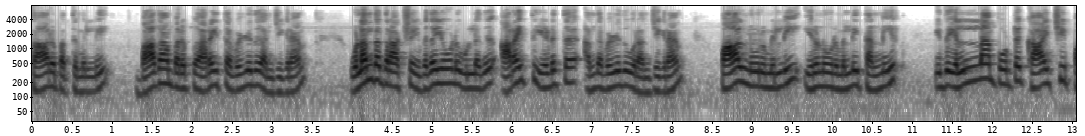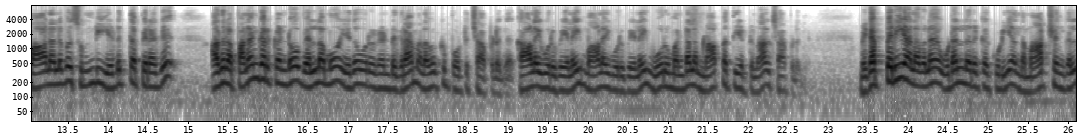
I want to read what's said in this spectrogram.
சாறு பத்து மில்லி பாதாம் பருப்பு அரைத்த விழுது அஞ்சு கிராம் உலர்ந்த திராட்சை விதையோடு உள்ளது. அரைத்து எடுத்த அந்த விழுது ஒரு அஞ்சு கிராம். பால் நூறு மில்லி இருநூறு மில்லி தண்ணீர். இது எல்லாம் போட்டு காய்ச்சி பாலளவு சுண்டி எடுத்த பிறகு அதில் பனங்கற்கண்டோ வெல்லமோ ஏதோ ஒரு ரெண்டு கிராம் அளவுக்கு போட்டு சாப்பிடுங்க. காலை ஒரு வேளை மாலை ஒரு வேளை ஒரு மண்டலம் நாற்பத்தி எட்டு நாள் சாப்பிடுங்க. மிகப்பெரிய அளவில் உடலில் இருக்கக்கூடிய அந்த மாற்றங்கள்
